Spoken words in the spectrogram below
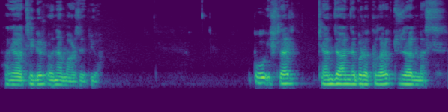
hayati bir önem arz ediyor. Bu işler kendi haline bırakılarak düzelmez.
